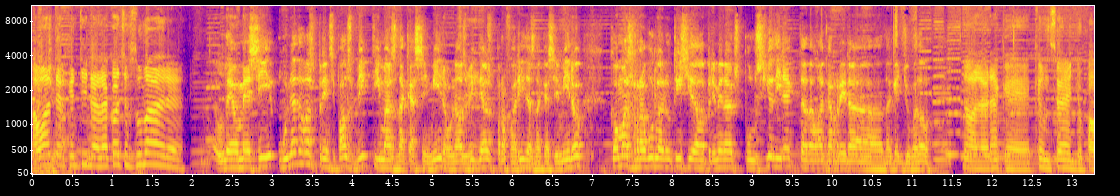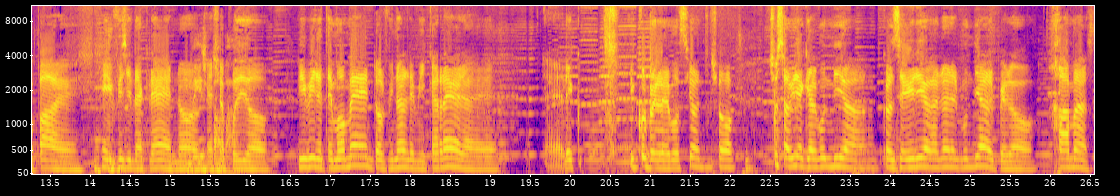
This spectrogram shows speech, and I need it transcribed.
Aguante Argentina, la concha de su madre. Leo Messi, una de les principals víctimes de Casemiro, una de les víctimes preferides de Casemiro. Com has rebut la notícia de la primera expulsió directa de la carrera d'aquest jugador? No, la verdad que, que un sueño, papá. eh, es difícil de creer, ¿no? Que haya papá. podido vivir este momento al final de mi carrera. eh. Eh, discu- disculpen la emoción. Yo, yo sabía que algún día conseguiría ganar el mundial, pero jamás,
